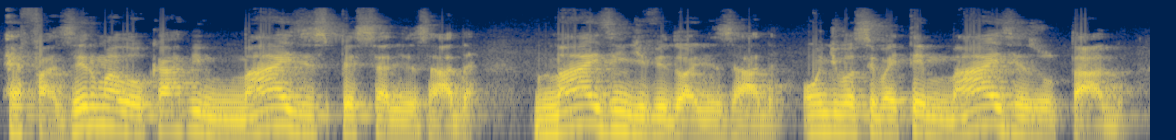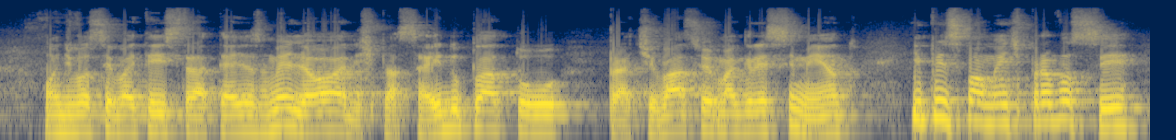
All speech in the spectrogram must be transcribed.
é fazer uma low carb mais especializada, mais individualizada, onde você vai ter mais resultado onde você vai ter estratégias melhores para sair do platô, para ativar seu emagrecimento e principalmente para você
